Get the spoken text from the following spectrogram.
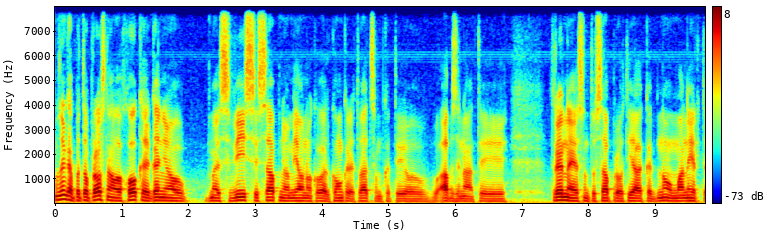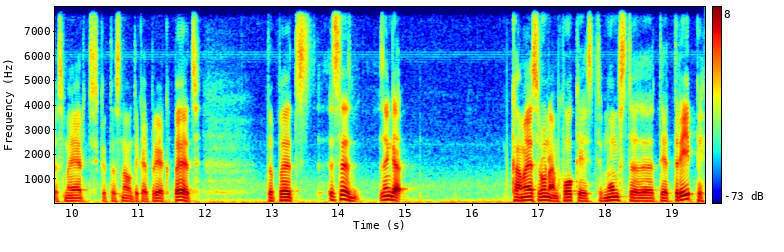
Nu, Zinām, par to profesionālo hokeju gan jau mēs visi sapņojam jau no kaut kāda konkrēta vecuma, kad jau apzināti trenējies, un tu saproti, jā, ka nu, man ir tas mērķis, ka tas nav tikai prieka pēc. Tāpēc es zinu, ka, kā mēs runājam, hokejisti, mums tā, tie tripi,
